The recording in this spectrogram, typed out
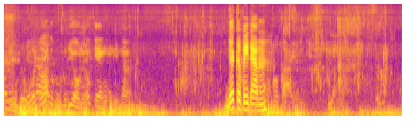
เด็กก็ดูกระเดียวเนี่ยเขาแกงอันนี้นะเดี๋ยวก็ไปดเขาตายเปลือก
